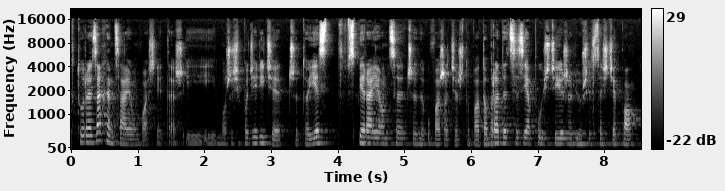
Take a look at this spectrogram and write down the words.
które zachęcają właśnie też i, i, może się podzielicie, czy to jest wspierające, czy uważacie, że to była dobra decyzja pójście, jeżeli już jesteście po.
